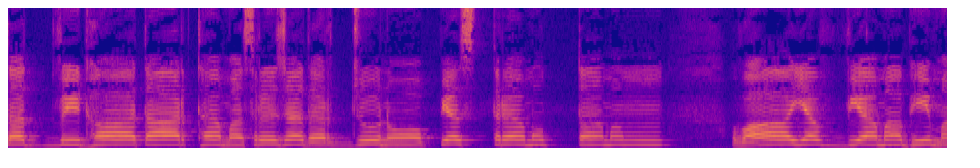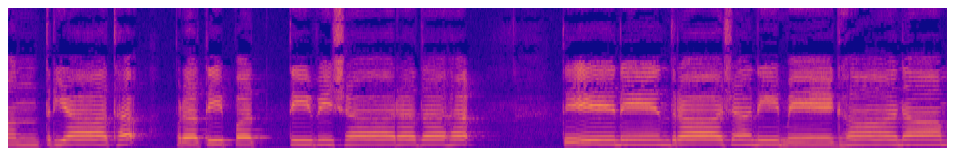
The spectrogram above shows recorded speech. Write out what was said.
तद्विघातार्थमसृजदर्जुनोऽप्यस्त्रमुत्तमम् वायव्यमभिमन्त्र्याथ प्रतिपत्तिविशारदः। तेनेन्द्राशनिमेघानां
